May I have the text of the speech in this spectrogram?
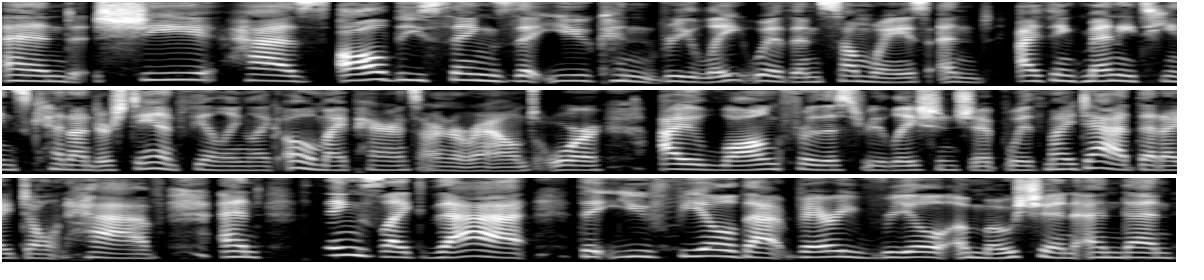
And she has all these things that you can relate with in some ways. And I think many teens can understand feeling like, oh, my parents aren't around, or I long for this relationship with my dad that I don't have. And things like that, that you feel that very real emotion. And then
